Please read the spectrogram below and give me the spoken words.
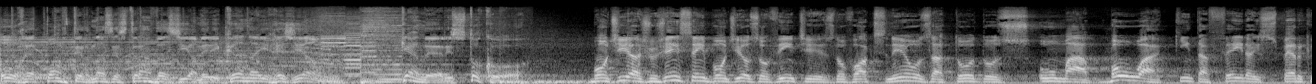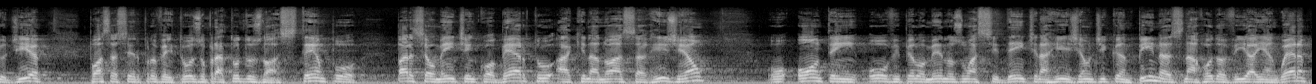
O repórter nas estradas de Americana e região, Keller Estocou. Bom dia, Jugensen. Bom dia aos ouvintes do Vox News. A todos uma boa quinta-feira. Espero que o dia possa ser proveitoso para todos nós. Tempo parcialmente encoberto aqui na nossa região. Ontem houve pelo menos um acidente na região de Campinas, na rodovia Anhanguera,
